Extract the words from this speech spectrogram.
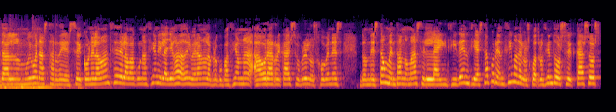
tal? Muy buenas tardes. Eh, con el avance de la vacunación y la llegada del verano, la preocupación ahora recae sobre los jóvenes, donde está aumentando más la incidencia. Está por encima de los 400 eh, casos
